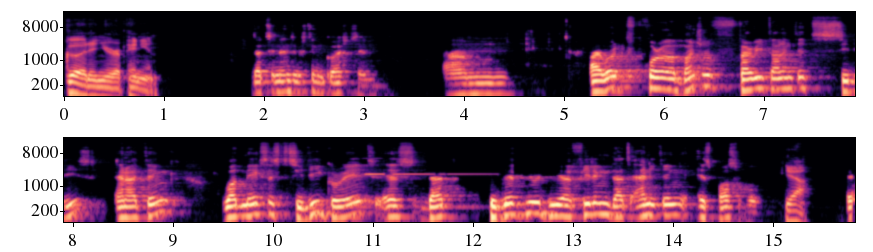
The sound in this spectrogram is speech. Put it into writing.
good in your opinion. That's an interesting question. Um, I worked for a bunch of very talented CDs, and I think what makes a CD great is that it gives you the uh, feeling that anything is possible. Yeah. If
